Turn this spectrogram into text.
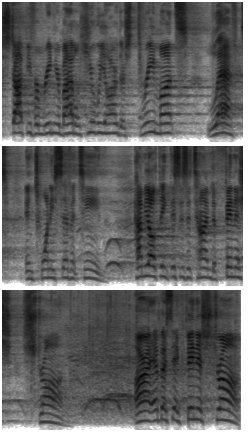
stop you from reading your Bible. Here we are. There's three months left in 2017. How many y'all think this is a time to finish strong? All right, everybody say, finish strong.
